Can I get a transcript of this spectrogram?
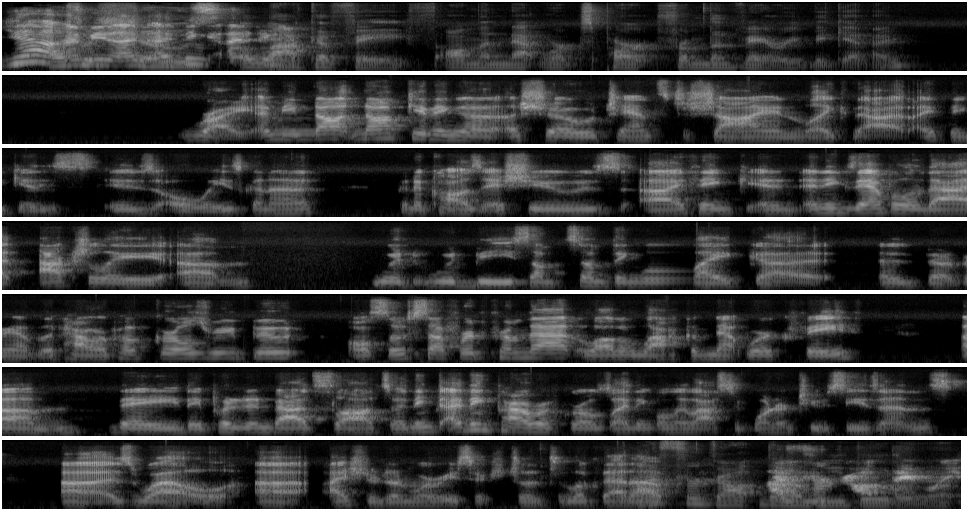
Yeah Also i mean I, I think I a think lack of faith on the network's part from the very beginning. Right. I mean, not not giving a, a show a chance to shine like that, I think is is always gonna gonna cause issues. I think an, an example of that actually um, would would be some something like uh, uh, the Powerpuff Girls reboot also suffered from that. A lot of lack of network faith. Um, they they put it in bad slots. I think I think Powerpuff Girls I think only lasted one or two seasons uh, as well. Uh, I should have done more research to, to look that I up. forgot they I forgot rebooted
